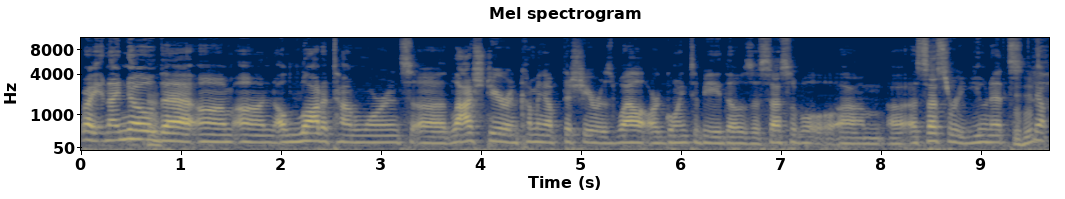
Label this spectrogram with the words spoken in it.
Right, and I know Okay. that um, on a lot of town warrants uh, last year and coming up this year as well are going to be those accessible um, uh, accessory units Mhm. Yep.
